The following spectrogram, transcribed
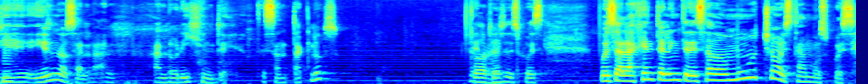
i- irnos al, al, al origen de, de Santa Claus. Correcto. Entonces, pues, pues a la gente le ha interesado mucho, estamos pues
